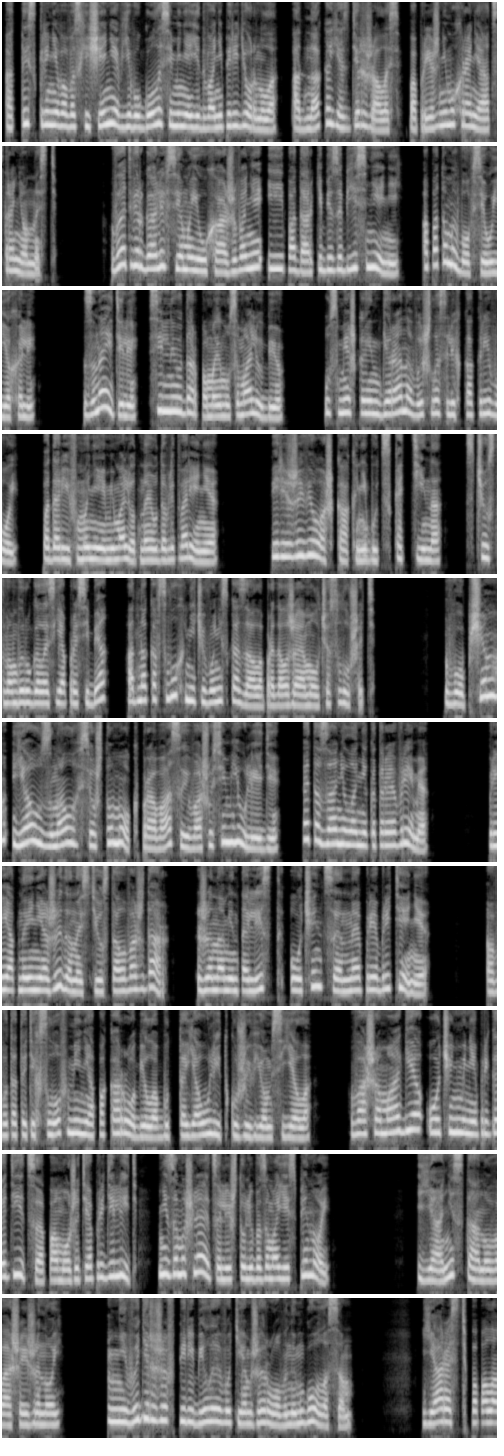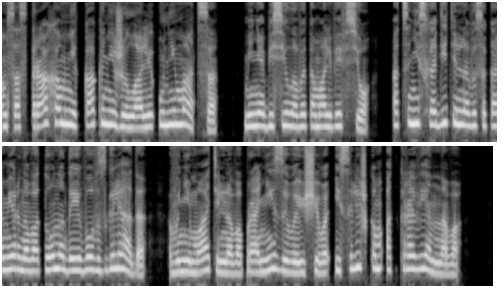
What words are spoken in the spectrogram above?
От искреннего восхищения в его голосе меня едва не передернуло, однако я сдержалась, по-прежнему храня отстраненность. Вы отвергали все мои ухаживания и подарки без объяснений, а потом и вовсе уехали. Знаете ли, сильный удар по моему самолюбию. Усмешка Ингерана вышла слегка кривой, подарив мне мимолетное удовлетворение. «Переживешь как-нибудь, скотина!» С чувством выругалась я про себя, однако вслух ничего не сказала, продолжая молча слушать. «В общем, я узнал все, что мог про вас и вашу семью, леди. Это заняло некоторое время. Приятной неожиданностью стал ваш дар. Жена-менталист – очень ценное приобретение. А вот от этих слов меня покоробило, будто я улитку живьем съела. Ваша магия очень мне пригодится, поможете определить, не замышляется ли что-либо за моей спиной. Я не стану вашей женой. Не выдержав, перебила его тем же ровным голосом. Ярость пополам со страхом никак не желали униматься. Меня бесило в этом Альве все, от снисходительно высокомерного тона до его взгляда, внимательного, пронизывающего и слишком откровенного.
